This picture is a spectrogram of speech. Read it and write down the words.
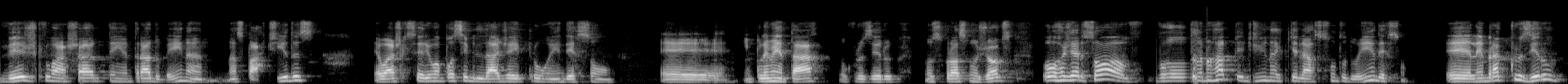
vejo que o Machado tem entrado bem na, nas partidas. Eu acho que seria uma possibilidade aí para o Anderson é, implementar no Cruzeiro nos próximos jogos. Ô, Rogério, só voltando rapidinho naquele assunto do Anderson, é, lembrar que o Cruzeiro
